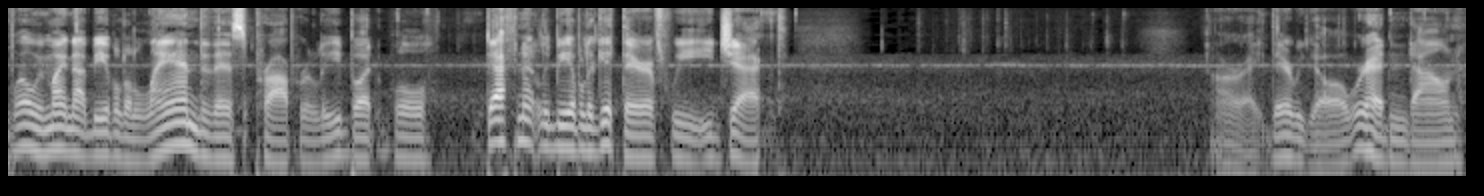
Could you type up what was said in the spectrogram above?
Well, we might not be able to land this properly, but we'll definitely be able to get there if we eject. Alright, there we go. We're heading down.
